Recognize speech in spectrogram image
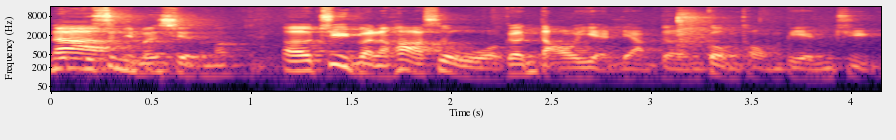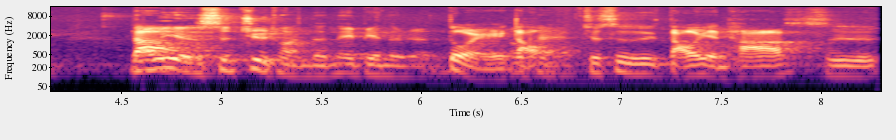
那不是你们写的吗？呃剧本的话是我跟导演两个人共同编剧，那导演是剧团的那边的人。对导就是导演他是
